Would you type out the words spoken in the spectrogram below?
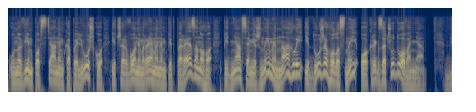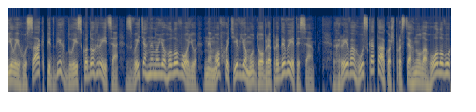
у новім повстяним капелюшку і червоним ременем підперезаного, піднявся між ними наглий і дуже голосний окрик зачудовання. Білий гусак підбіг близько до Гриця з витягненою головою, немов хотів йому добре придивитися. Грива гуска також простягнула голову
